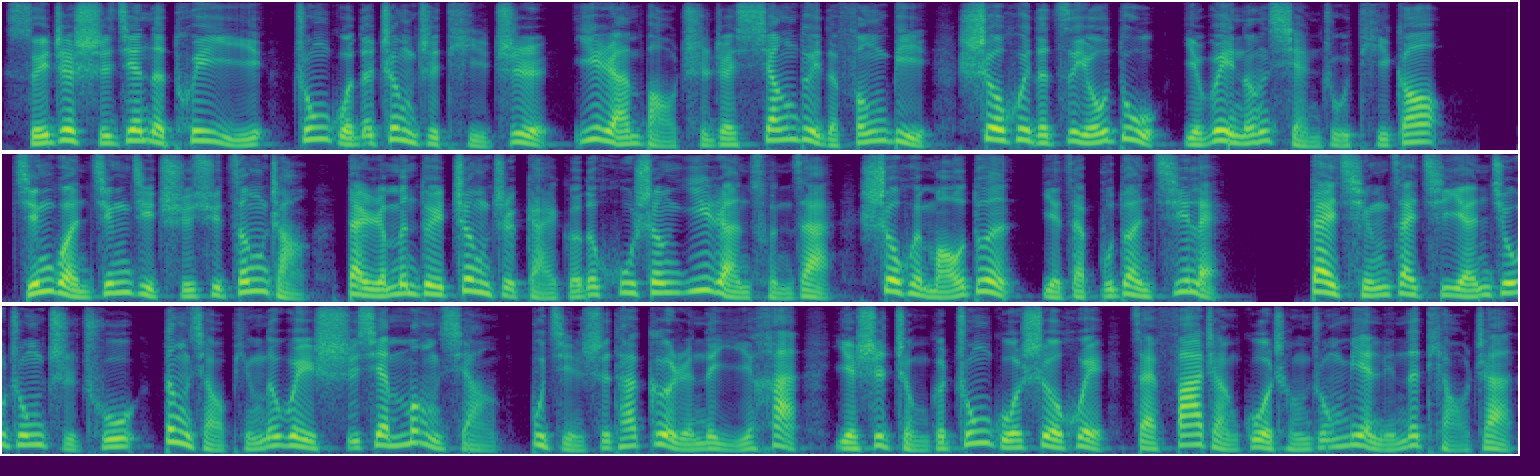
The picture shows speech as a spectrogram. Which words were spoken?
随着时间的推移，中国的政治体制依然保持着相对的封闭，社会的自由度也未能显著提高。尽管经济持续增长，但人们对政治改革的呼声依然存在，社会矛盾也在不断积累。戴晴在其研究中指出，邓小平的为实现梦想，不仅是他个人的遗憾，也是整个中国社会在发展过程中面临的挑战。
